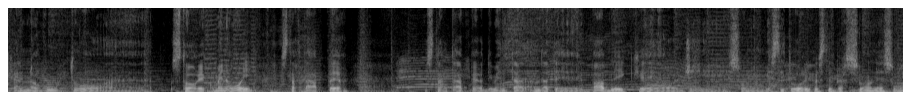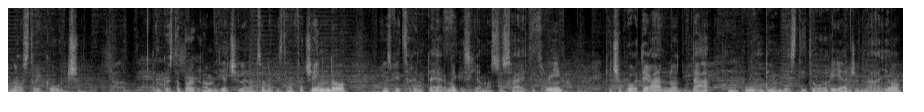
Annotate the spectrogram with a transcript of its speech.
che hanno avuto eh, storie come noi, start-upper, start-upper diventa- andate public e oggi sono investitori queste persone, sono i nostri coach in questo programma di accelerazione che stiamo facendo in Svizzera interna che si chiama Society 3 che ci porteranno da un pool di investitori a gennaio.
